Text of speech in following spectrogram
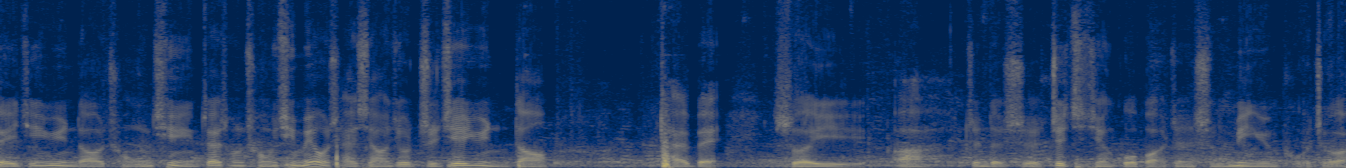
北京运到重庆，再从重庆没有拆箱就直接运到台北，所以啊，真的是这几件国宝真是命运波折。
